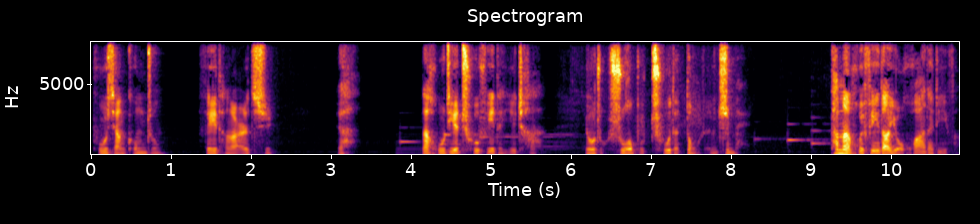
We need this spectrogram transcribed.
扑向空中。飞腾而去，呀，那蝴蝶出飞的一刹，有种说不出的动人之美。他们会飞到有花的地方，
